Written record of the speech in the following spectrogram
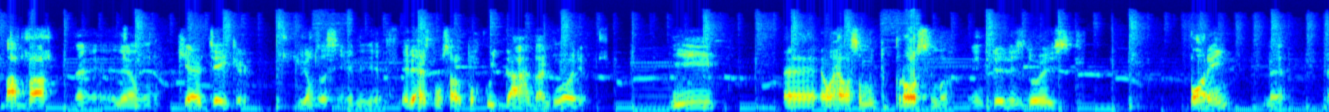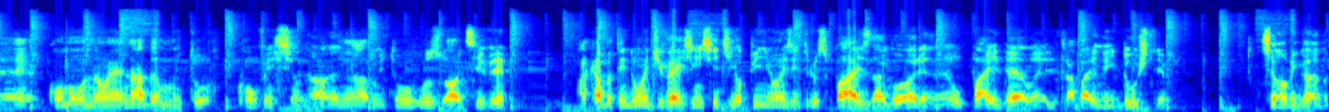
babá, né? Ele é um caretaker, digamos assim. Ele, ele é responsável por cuidar da Glória. E é, é uma relação muito próxima entre eles dois. Porém, né? É, como não é nada muito convencional, né, não é nada muito usual de se ver, acaba tendo uma divergência de opiniões entre os pais da Glória, né? O pai dela, ele trabalha na indústria, se eu não me engano.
